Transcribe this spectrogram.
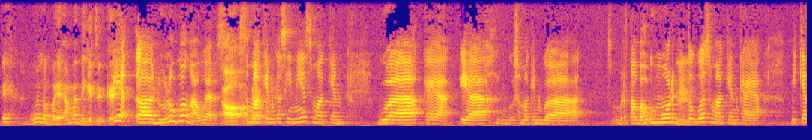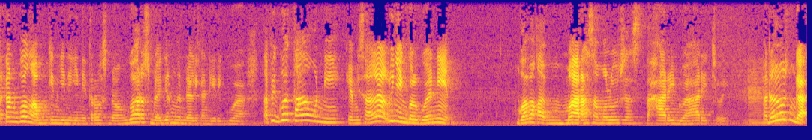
eh gue lebay amat nih gitu kayak iya eh, dulu gue nggak aware sih Oh, oke. semakin ke sini semakin gue kayak ya gue semakin gue bertambah umur gitu Hmm. gue semakin kayak mikir kan gue nggak mungkin gini-gini terus dong gue harus belajar mengendalikan diri gue tapi gue tahu nih kayak misalnya lu nyenggol gue nih gue bakal marah sama lu sehari dua hari cuy Hmm. padahal lu nggak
